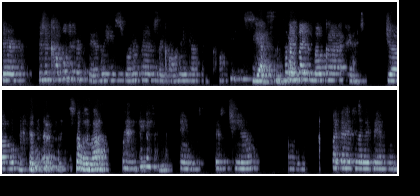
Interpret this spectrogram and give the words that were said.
there, there's a couple different families. One of them is like all named after coffees. Yes. There's like Mocha and Joe. So and there's Chino. Um, but then it's another family.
